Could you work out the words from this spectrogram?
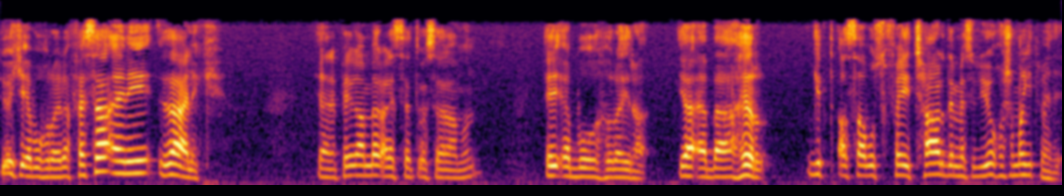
Diyor ki Ebu Hureyre, Fesâeni zâlik. Yani Peygamber aleyhissalatü vesselamın Ey Ebu Hureyre, ya Ebahir, git ashab-ı sufayı çağır demesi diyor, hoşuma gitmedi.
